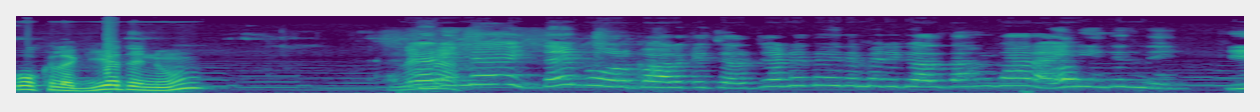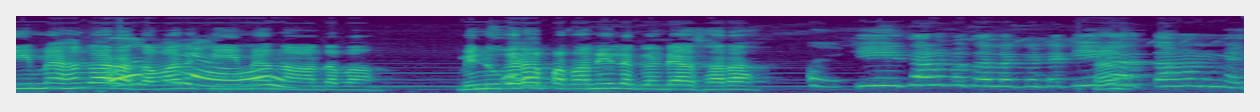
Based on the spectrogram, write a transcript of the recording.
ਭੁੱਖ ਲੱਗੀ ਆ ਤੈਨੂੰ? ਡੈਡੀ ਮੈਂ ਇਦਾਂ ਹੀ ਬੋਲ ਬਾਲ ਕੇ ਚਲ ਜਾਣੀ ਤੁਸੀਂ ਤੇ ਮੇਰੀ ਗੱਲ ਦਾ ਹੰਗਾਰਾ ਹੀ ਨਹੀਂ ਦਿੰਦੇ। ਕੀ ਮੈਂ ਹੰਗਾਰਾ ਦਵਾਂ ਤੇ ਕੀ ਮੈਂ ਨਾ ਦਵਾਂ? ਮੈਨੂੰ ਕਿਹੜਾ ਪਤਾ ਨਹੀਂ ਲੱਗਣ ਡਿਆ ਸਾਰਾ। ਕੀ ਤੁਹਾਨੂੰ ਪਤਾ ਲੱਗਣ ਡਿਆ? ਕੀ ਹੈਂ? ਕਰਤਾ ਹੁਣ ਮੈਂ?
